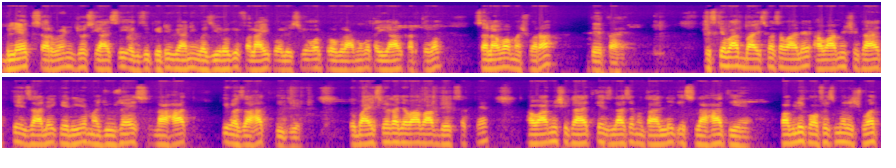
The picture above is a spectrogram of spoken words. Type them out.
ब्लैक सर्वेंट जो सियासी एग्जीक्यूटिव यानी वजीरों की फलाही पॉलिसियों और प्रोग्रामों को तैयार करते वक्त सलाह व मशवरा देता है। इसके बाद बाईसवा सवाल है, अवामी शिकायत के इजाले के लिए मौजूदा असलाहत की वजाहत कीजिए। तो बाईसवें का जवाब आप देख सकते हैं, अवामी शिकायत के अजला से मुतल असलाहत ये हैं। पब्लिक ऑफ़िस में रिश्वत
